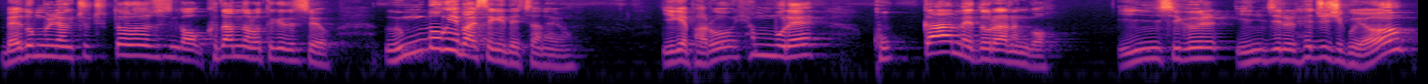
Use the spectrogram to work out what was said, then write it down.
매도 물량이 쭉쭉 떨어졌으니까 그 다음날 어떻게 됐어요? 음봉이 발생이 됐잖아요. 이게 바로 현물의 고가 매도라는 거 인식을 인지를 해주시고요.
